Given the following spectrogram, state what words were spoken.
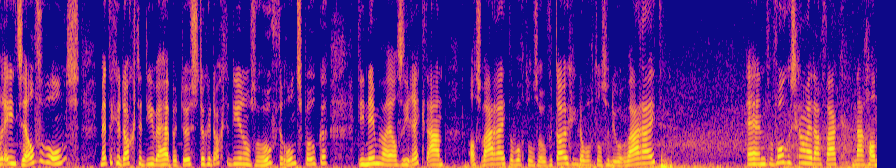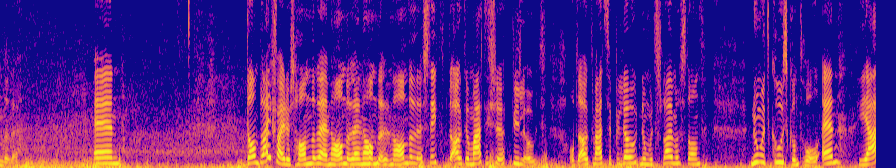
vereenzelven we ons met de gedachten die we hebben. Dus de gedachten die in onze hoofden rondspoken, die nemen wij als direct aan als waarheid. Dat wordt onze overtuiging, dat wordt onze nieuwe waarheid. En vervolgens gaan wij daar vaak naar handelen. En dan blijven wij dus handelen en handelen en handelen en handelen. Steeds op de automatische piloot. Op de automatische piloot, noem het sluimerstand, noem het cruise control. En ja,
